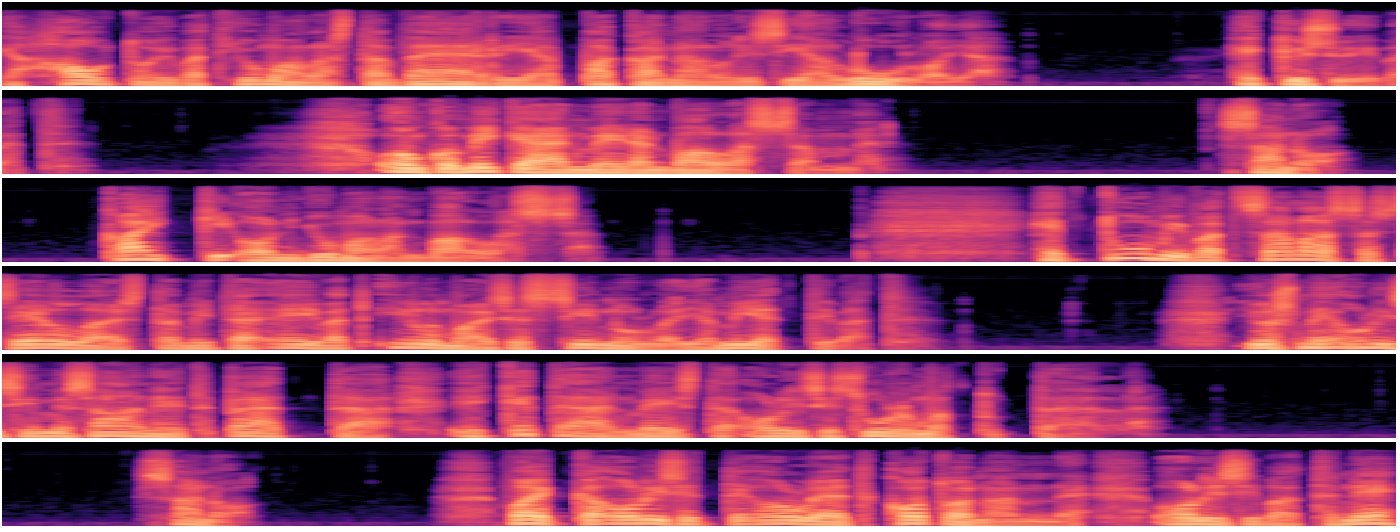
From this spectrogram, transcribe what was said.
ja hautoivat Jumalasta vääriä pakanallisia luuloja. He kysyivät, onko mikään meidän vallassamme? Sano, kaikki on Jumalan vallassa. He tuumivat salassa sellaista, mitä eivät ilmaise sinulle ja miettivät. Jos me olisimme saaneet päättää, ei ketään meistä olisi surmattu täällä. Sano, vaikka olisitte olleet kotonanne, olisivat ne,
